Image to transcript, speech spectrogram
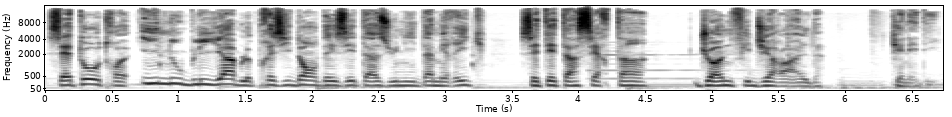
cet autre inoubliable président des États-Unis d'Amérique, c'était un certain John Fitzgerald Kennedy.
